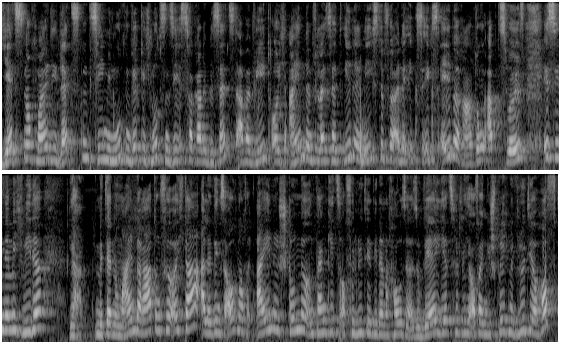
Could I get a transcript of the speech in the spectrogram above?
jetzt noch mal die letzten zehn Minuten wirklich nutzen. Sie ist zwar gerade besetzt, aber wählt euch ein, denn vielleicht seid ihr der Nächste für eine XXL-Beratung. Ab 12 ist sie nämlich wieder ja, mit der normalen Beratung für euch da, allerdings auch noch eine Stunde und dann geht es auch für Lydia wieder nach Hause. Also wer jetzt wirklich auf ein Gespräch mit Lydia hofft,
